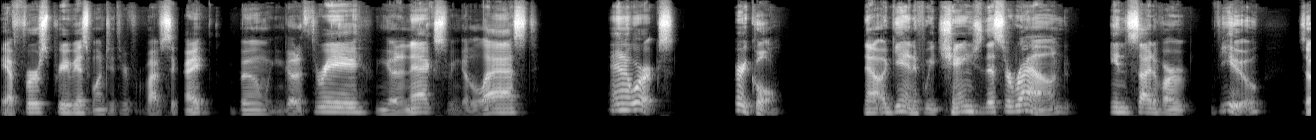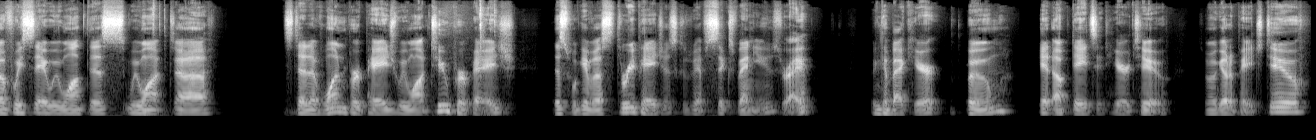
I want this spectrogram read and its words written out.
We have first, previous, one, two, three, four, five, six, right? Boom. We can go to three. We can go to next. We can go to last. And it works. Very cool. Now, again, if we change this around inside of our view, so if we say we want this, we want, uh, instead of one per page, we want two per page, this will give us three pages because we have six venues, right? We can come back here, boom, it updates it here too. So we'll go to page two,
